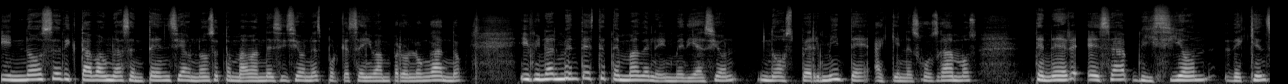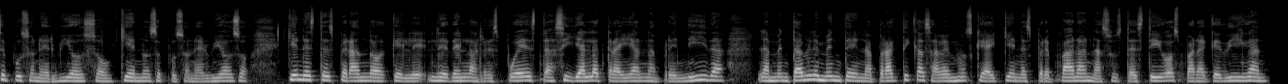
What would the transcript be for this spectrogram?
y no se dictaba una sentencia o no se tomaban decisiones porque se iban prolongando. Y finalmente este tema de la inmediación nos permite a quienes juzgamos tener esa visión de quién se puso nervioso, quién no se puso nervioso, quién está esperando a que le, den la respuesta, si ya la traían aprendida. Lamentablemente en la práctica sabemos que hay quienes preparan a sus testigos para que digan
